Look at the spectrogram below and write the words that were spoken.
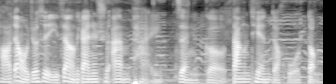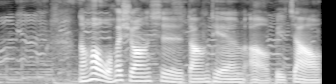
好，但我就是以这样的概念去安排整个当天的活动。然后我会希望是当天呃比较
